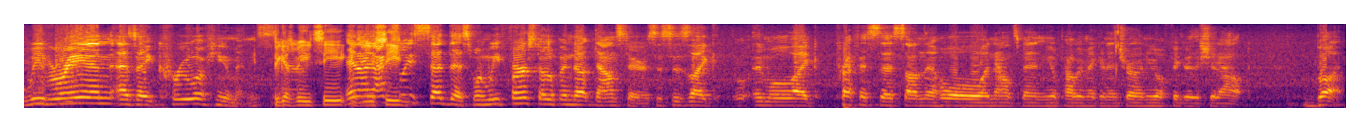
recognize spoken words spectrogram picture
we've ran as a crew of humans. Because we see, And I see, actually said this when we first opened up downstairs. This is like, and we'll like preface this on the whole announcement. And you'll probably make an intro and you'll figure the shit out. But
